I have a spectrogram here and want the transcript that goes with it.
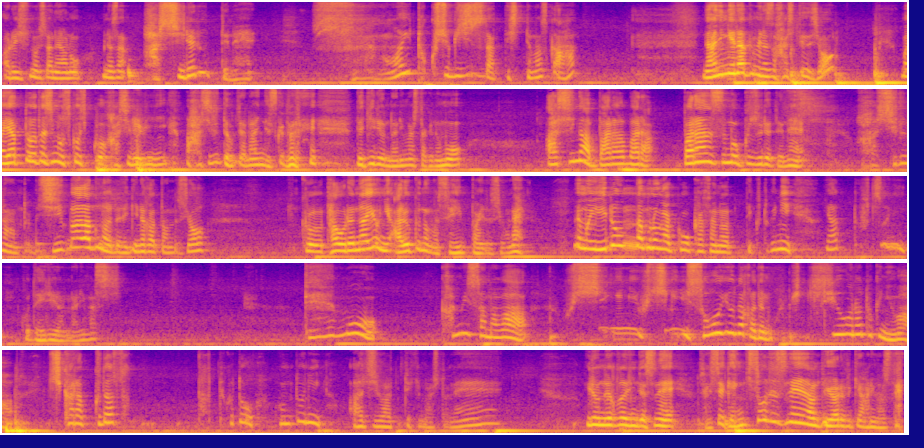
あれしましたねあの皆さん走れるってねすごい特殊技術だって知ってますか？何気なく皆さん走ってるでしょ、まあ、やっと私も少しこう走れるに、走るってことじゃないんですけどね できるようになりましたけども足がバラバラバランスも崩れてね走るなんてしばらくの間できなかったんですよ。こう倒れないように歩くのが精一杯ですよね。でもいろんなものがこう重なっていく時にやっと普通にこう出るようになりますし。でも神様は不思議に不思議にそういう中での必要な時には力くださったってことを本当に味わってきましたね。いろんな方にですね「先生元気そうですね」なんて言われる時がありますね。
